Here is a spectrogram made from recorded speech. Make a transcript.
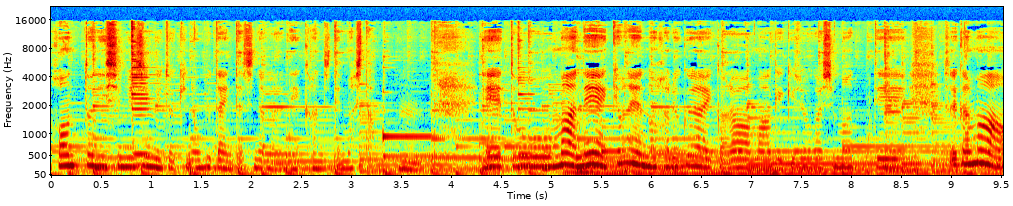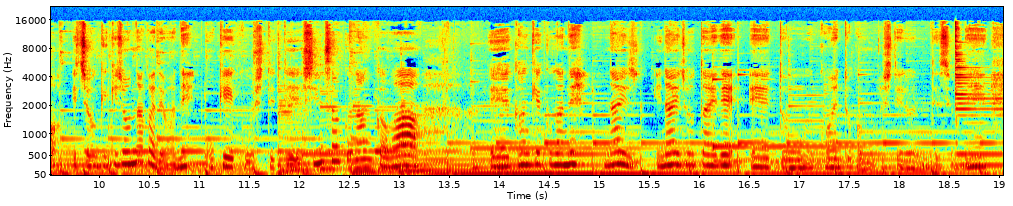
本当にしみじみと昨日舞台に立ちながらね感じてました。うんえーとまあね、去年の春ぐらいから、まあ、劇場が閉まってそれからまあ一応劇場の中ではねお稽古をしてて新作なんかは、えー、観客がねないいない状態で、えーと、公演とかもしてるんですよね。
